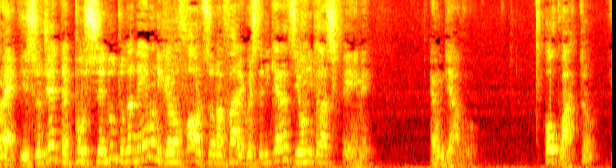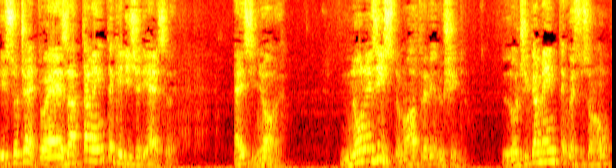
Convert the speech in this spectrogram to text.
3. Il soggetto è posseduto da demoni che lo forzano a fare queste dichiarazioni blasfeme. È un diavolo. O 4. Il soggetto è esattamente chi dice di essere. È il Signore. Non esistono altre vie d'uscita. Logicamente queste sono,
